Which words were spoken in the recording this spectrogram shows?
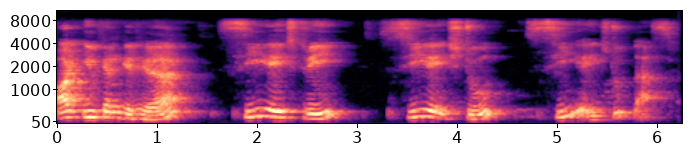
or you can get here CH3 CH2 CH2 plus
